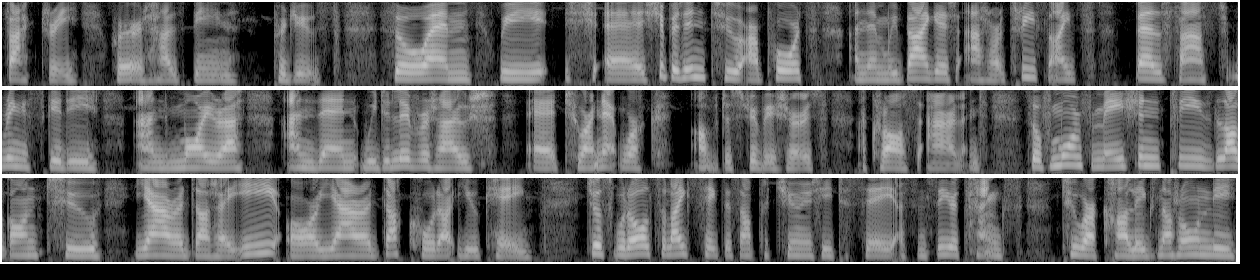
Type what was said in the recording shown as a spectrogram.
factory where it has been produced. So um, we sh uh, ship it into our ports and then we bag it at our three sites, Belfast, Ringaskiddy and Moira and then we deliver it out uh, to our network of distributors across Ireland. So for more information, please log on to yara.ie or yara.co.uk. Just would also like to take this opportunity to say a sincere thanks to our colleagues, not only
